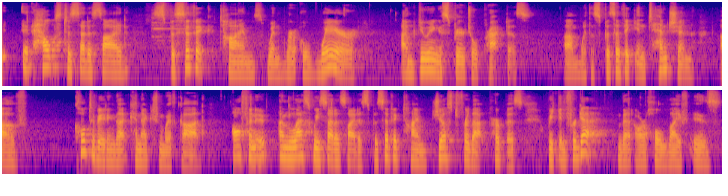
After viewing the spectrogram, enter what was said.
it, it helps to set aside specific times when we're aware I'm doing a spiritual practice um, with a specific intention of cultivating that connection with God. Often, it, unless we set aside a specific time just for that purpose, we can forget that our whole life is,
